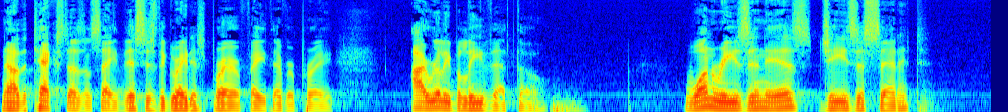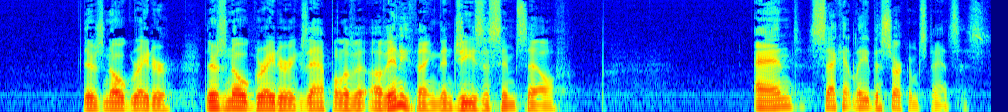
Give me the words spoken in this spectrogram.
Now, the text doesn't say this is the greatest prayer of faith ever prayed. I really believe that, though. One reason is Jesus said it. There's no greater, there's no greater example of, of anything than Jesus himself. And secondly, the circumstances.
